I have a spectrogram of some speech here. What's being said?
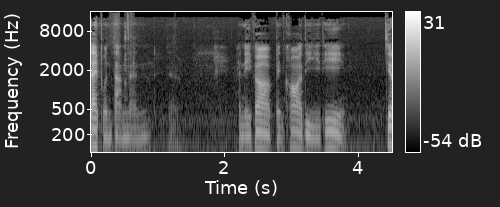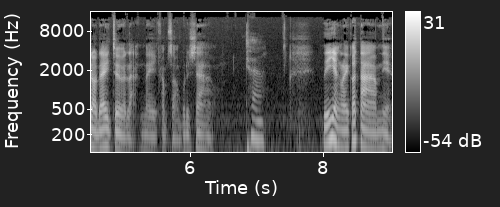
ได้ผลตามนั้นอันนี้ก็เป็นข้อดีที่ที่เราได้เจอแหละในคำสอนพระพุทธเจ้าค่ะนี้อย่างไรก็ตามเนี่ย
